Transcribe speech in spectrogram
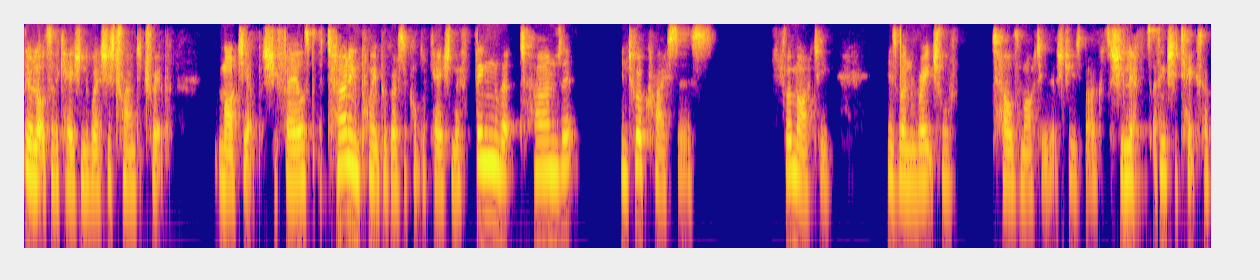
There are lots of occasions where she's trying to trip Marty up. She fails, but the turning point progressive complication, the thing that turns it into a crisis for Marty, is when Rachel tells Marty that she's bugged. So she lifts, I think she takes her,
